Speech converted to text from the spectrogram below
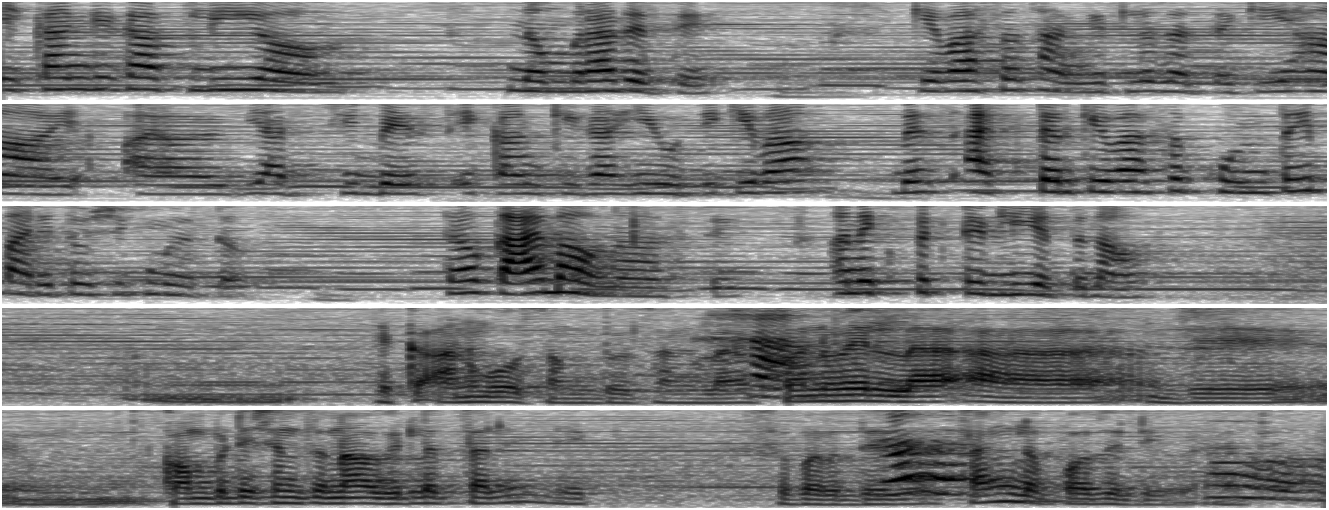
एकांकिका आपली अ, नम्रात येते किंवा असं सांगितलं जातं की हां याची बेस्ट एकांकिका ही होती. किंवा बेस्ट ॲक्टर किंवा असं कोणतंही पारितोषिक मिळतं. तेव्हा काय भावना असते? अनएक्सपेक्टेडली येतं नाव. एक अनुभव सांगतो चांगला. हा. पनवेलला जे कॉम्पिटिशनचं नाव घेतलं चालेल? एक स्पर्धे चांगलं पॉझिटिव्ह हो हो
